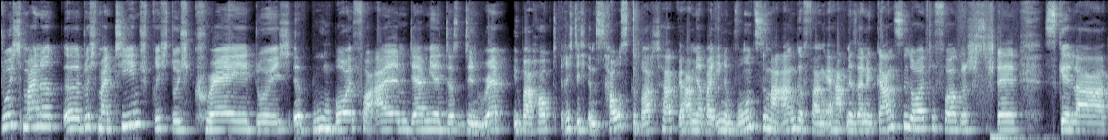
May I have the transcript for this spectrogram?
durch meine, äh, durch mein Team, sprich durch Cray, durch äh, Boomboy vor allem, der mir das, den Rap überhaupt richtig ins Haus gebracht hat. Wir haben ja bei ihm im Wohnzimmer angefangen. Er hat mir seine ganzen Leute vorgestellt, Skilla,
